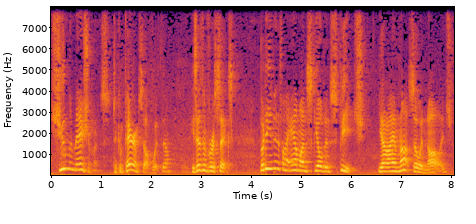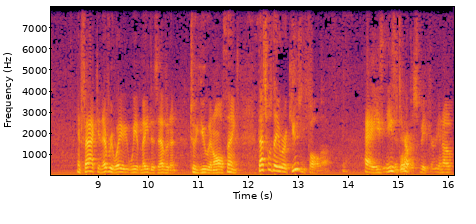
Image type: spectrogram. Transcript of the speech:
human measurements to compare himself with them. He says in verse 6 But even if I am unskilled in speech, yet I am not so in knowledge. In fact, in every way we have made this evident to you in all things. That's what they were accusing Paul of. Hey, he's, he's a terrible speaker. You know,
